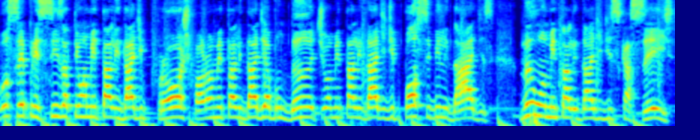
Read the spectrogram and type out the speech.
Você precisa ter uma mentalidade próspera, uma mentalidade abundante, uma mentalidade de possibilidades, não uma mentalidade de escassez,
